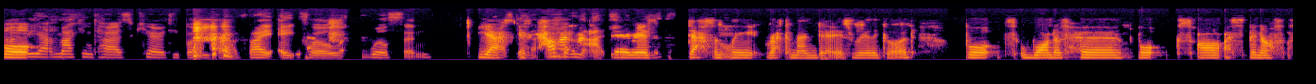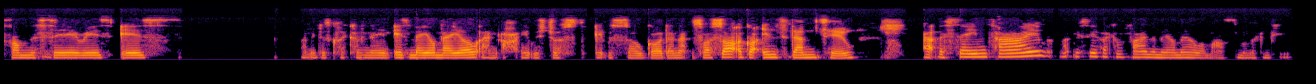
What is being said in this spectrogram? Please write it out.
oh, yeah, McIntyre Security Bodyguard by April Wilson. Yes, if you haven't read the series, definitely recommend it. It's really good. But one of her books, or a spin off from the series, is let me just click on name is male male and oh, it was just it was so good and so I sort of got into them too at the same time. Let me see if I can find the male male one whilst I'm on the computer.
